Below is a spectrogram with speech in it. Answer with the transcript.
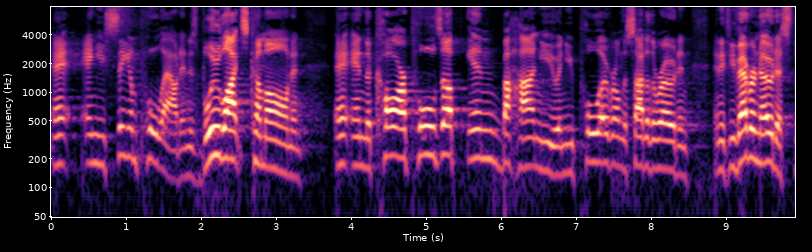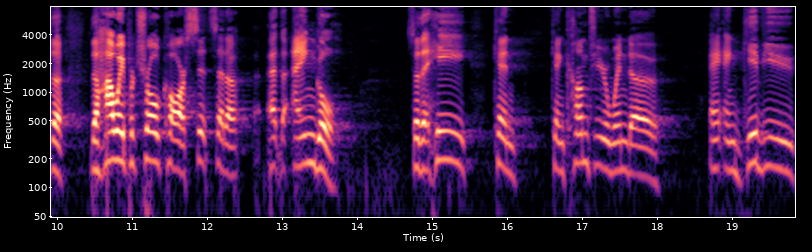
and, and you see him pull out and his blue lights come on and, and, and the car pulls up in behind you and you pull over on the side of the road and, and if you've ever noticed the, the highway patrol car sits at, a, at the angle so that he can, can come to your window and, and give you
